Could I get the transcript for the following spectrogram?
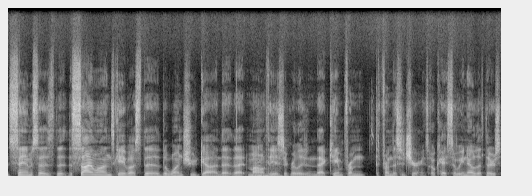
Sam says that the Cylons gave us the the one true God, that that monotheistic religion that came from the, from the Centurions. Okay, so we know that there's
